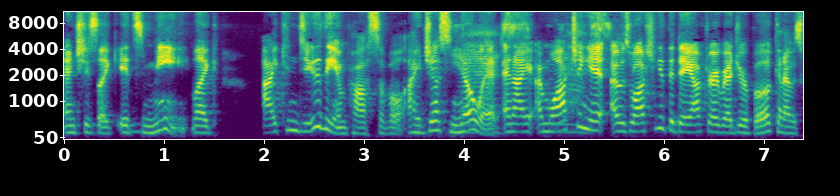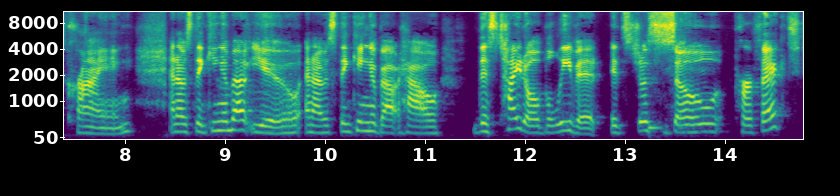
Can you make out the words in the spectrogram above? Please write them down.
And she's like, It's mm. me. Like, I can do the impossible. I just know yes. it. And I, I'm watching yes. it. I was watching it the day after I read your book and I was crying and I was thinking about you and I was thinking about how this title, believe it, it's just so perfect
